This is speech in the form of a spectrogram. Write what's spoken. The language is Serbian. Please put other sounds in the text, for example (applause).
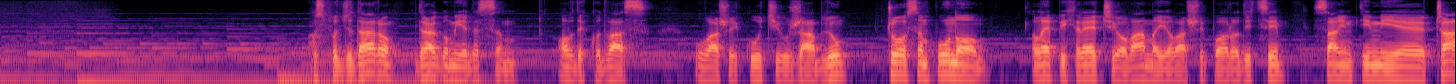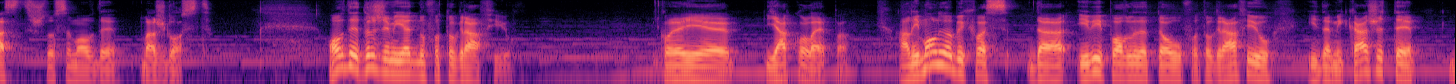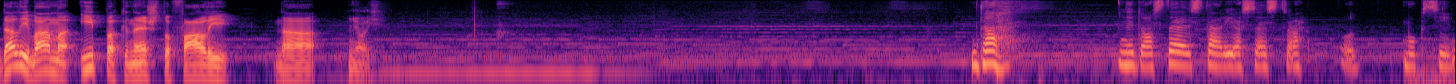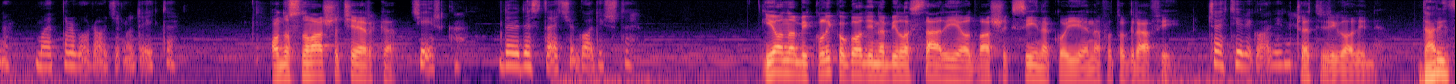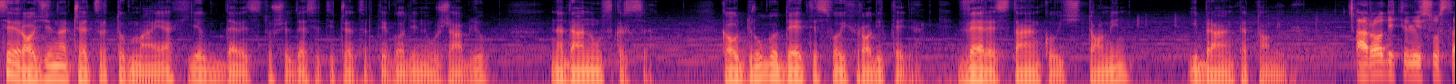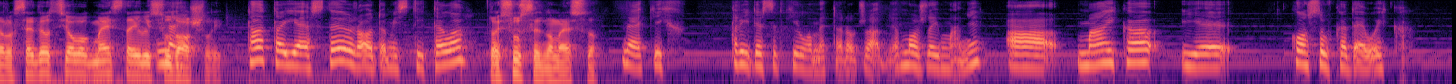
Gospodje Daro, drago mi je da sam ovde kod vas u vašoj kući u Žablju. Čuo sam puno lepih reči o vama i o vašoj porodici. Samim tim mi je čast što sam ovde vaš gost. Ovde držim jednu fotografiju koja je jako lepa. Ali molio bih vas da i vi pogledate ovu fotografiju i da mi kažete da li vama ipak nešto fali na njoj. Da, nedostaje starija sestra od mog sina, moje prvo rođeno dete, Odnosno vaša čerka. čirka, 93. godište. I ona bi koliko godina bila starija od vašeg sina koji je na fotografiji? Četiri godine. Četiri godine. Darica je rođena 4. maja 1964. godine u Žablju na danu Uskrsa, kao drugo dete svojih roditelja, Vere Stanković-Tomin i Branka Tomina. A roditelji su starosedeoci ovog mesta ili su Ne. došli? Tata jeste rodom iz Titela, To je susedno mesto. nekih 30 km od Žablja, možda i manje. A majka je kosovka devojka,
